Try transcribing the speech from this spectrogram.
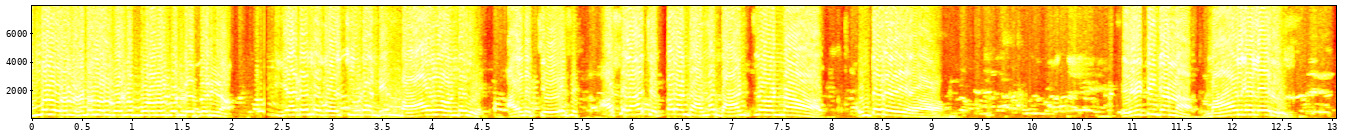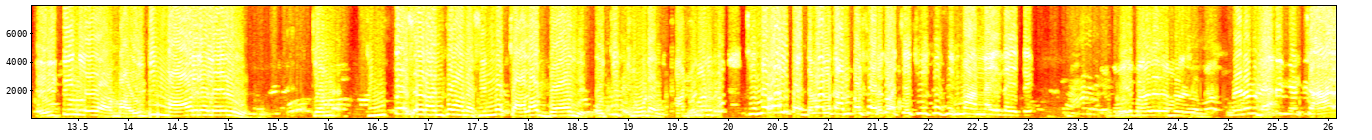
అమ్మలు రెండు వందల కోట్లు మూడు వందల కోట్లు ఎత్తడినా థియేటర్లో పోయి చూడండి మామూలుగా ఉండదు. ఆయన చేసి అసలు చెప్పాలంటే అన్న దాంట్లో ఉన్న ఉంటది. ఎడిటింగ్ అన్న మామూలుగా లేదు. ఎడిటింగ్ లేదా ఎడిటింగ్ మామూలుగా లేదు. చింపేశారు అనుకో అన్న సినిమా చాలా బాగుంది. వచ్చి చూడండి. చిన్నవాళ్ళు పెద్దవాళ్ళు కంపల్సరీగా వచ్చి చూసే సినిమా అన్న ఇదైతే. చాలా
